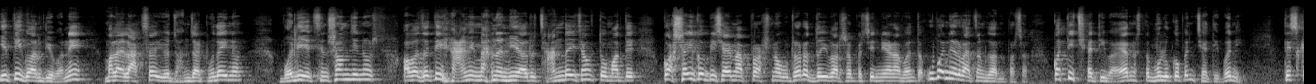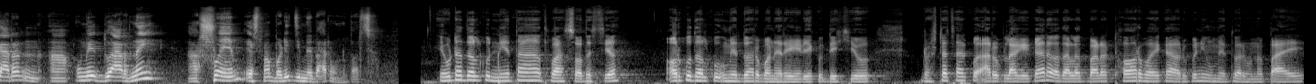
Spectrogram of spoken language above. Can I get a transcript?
यति गरिदियो भने मलाई लाग्छ यो झन्झट हुँदैन। भोलि एकछिन सम्झिनुहोस्। अब जति हामी माननीयहरू छान्दैछौँ त्यो मध्ये कसैको विषयमा प्रश्न उठो र दुई वर्षपछि निर्णय भयो भने त उपनिर्वाचन गर्नुपर्छ। कति क्षति भयो? हेर्नुहोस् त मुलुकको पनि क्षति पनि त्यसकारण उम्मेदवार नै स्वयं यसमा बढी जिम्मेवार हुनुपर्छ। एउटा दलको नेता अथवा सदस्य अर्को दलको उम्मेद्वार बनेर हिँडेको देखियो। भ्रष्टाचारको आरोप लागेका र अदालतबाट ठहर भएकाहरू पनि उम्मेद्वार हुन पाए।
